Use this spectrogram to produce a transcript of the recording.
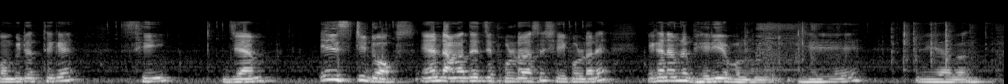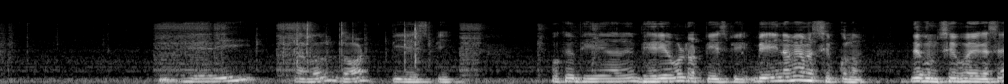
কম্পিউটার থেকে C xampp HT docs and আমাদের যে ফোল্ডার আছে সেই ফোল্ডারে এখানে আমরা ভেরিয়েবল নেব variable variable dot PSP okay variable dot PSP এই নামে আমরা সেভ করলাম। দেখুন সেভ হয়ে গেছে।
